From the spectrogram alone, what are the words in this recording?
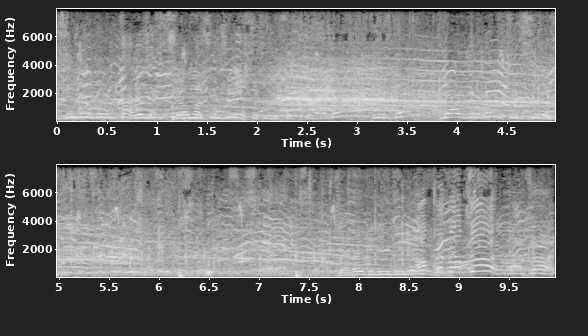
Bizim grubun ikincisi iyi üçüncüyle yüksek ihtimalle. Biz de diğer grubun ikincisiyle eşleşiriz. Ya da birinciyle. Aferin Hamza.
